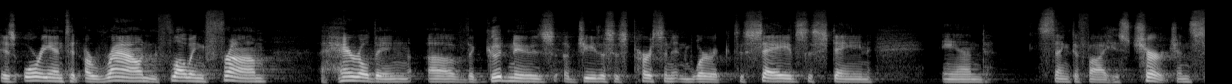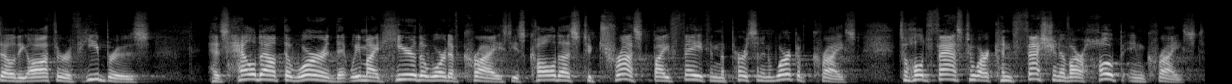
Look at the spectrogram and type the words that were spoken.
is oriented around and flowing from a heralding of the good news of Jesus' person and work to save, sustain, and sanctify his church. And so the author of Hebrews has held out the word that we might hear the word of Christ. He's called us to trust by faith in the person and work of Christ, to hold fast to our confession of our hope in Christ,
